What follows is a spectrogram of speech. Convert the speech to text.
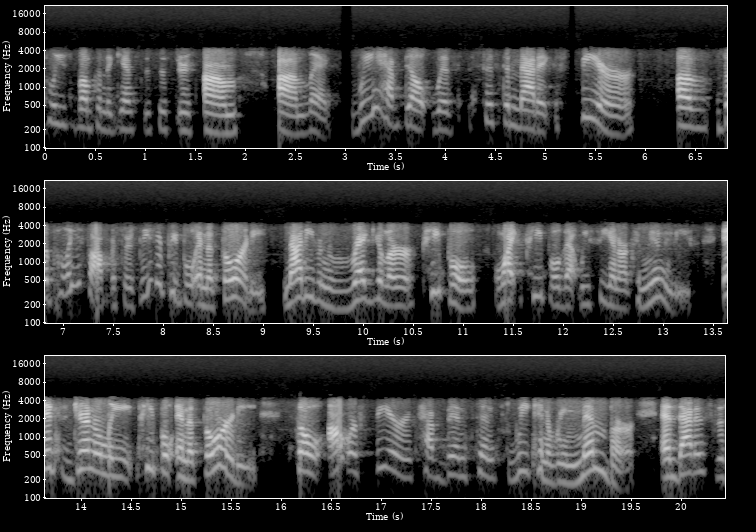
police bumping against the sister's um, um, leg, we have dealt with systematic fear of the police officers. These are people in authority, not even regular people, white people that we see in our communities. It's generally people in authority. So our fears have been since we can remember. And that is the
